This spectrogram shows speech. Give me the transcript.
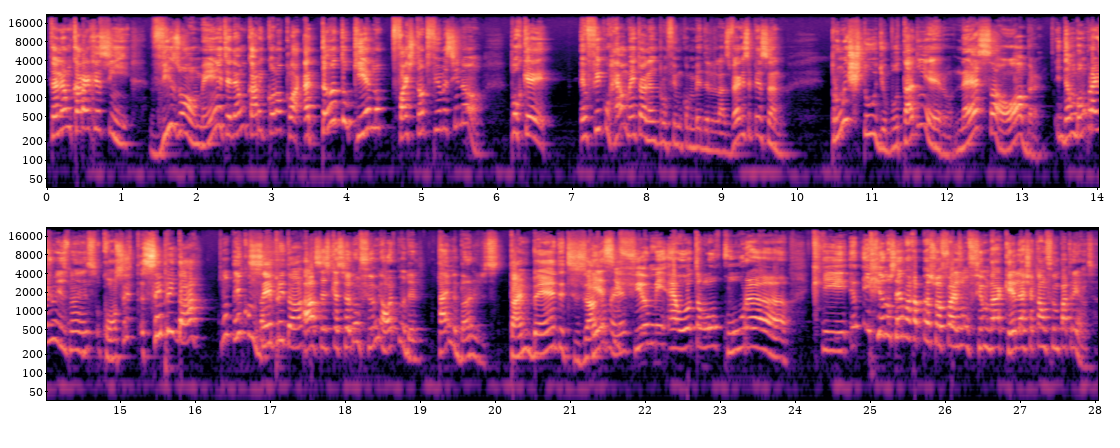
Então ele é um cara que, assim, visualmente, ele é um cara iconoclasta. É tanto que ele não faz tanto filme assim, não. Porque eu fico realmente olhando para um filme como Medo de Las Vegas e pensando, para um estúdio botar dinheiro nessa obra, E deu um bom prejuízo, não é isso? com certeza, sempre dá. Não tem como dar. Sempre dá. Ah, você esqueceu de um filme ótimo dele. Time Bandits. Time Bandits, exatamente. Esse filme é outra loucura que... Enfim, eu não sei como é que a pessoa faz um filme daquele e acha que é um filme pra criança.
